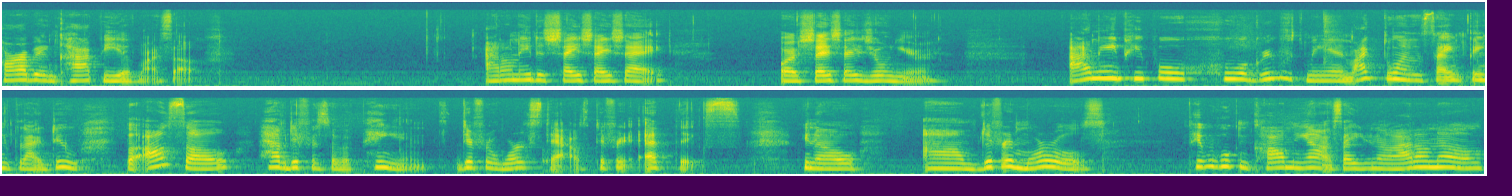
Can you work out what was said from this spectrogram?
carbon copy of myself. I don't need a Shay Shay Shay or Shay Shay Jr. I need people who agree with me and like doing the same things that I do, but also have difference of opinions, different work styles, different ethics, you know, um, different morals. People who can call me out and say, you know, I don't know.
